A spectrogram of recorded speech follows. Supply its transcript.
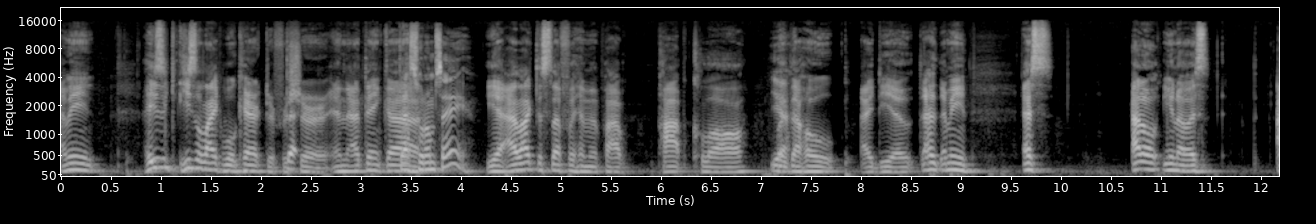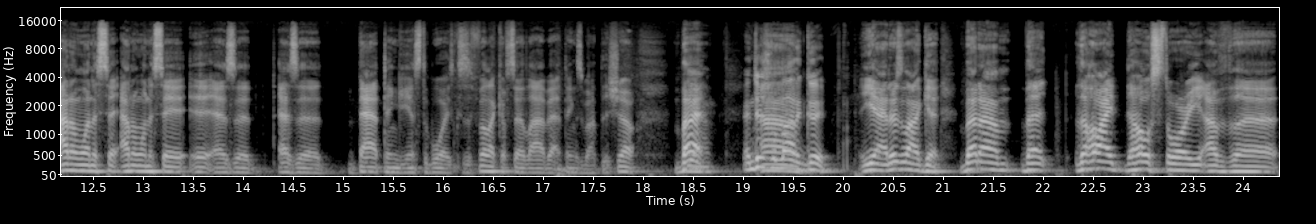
I mean, he's a, he's a likable character for sure, and I think uh, That's what I'm saying. Yeah, I like the stuff with him and Pop Popclaw. Yeah. Like the whole idea. I, I mean, as I don't, you know, it's I don't want to say I don't want to say it as a as a bad thing against the boys because I feel like I've said a lot of bad things about the show. But Yeah. And there's a lot um, of good. yeah, there's a lot of good. But um, but the whole the whole story of the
